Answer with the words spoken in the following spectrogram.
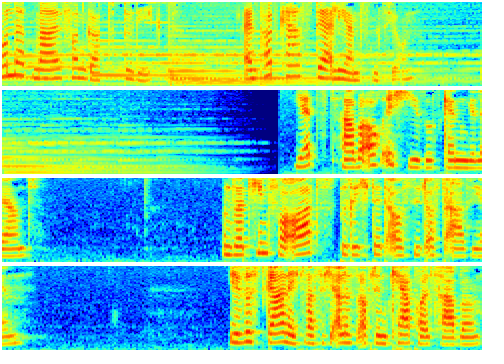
Hundertmal von Gott bewegt. Ein Podcast der Allianzmission. Jetzt habe auch ich Jesus kennengelernt. Unser Team vor Ort berichtet aus Südostasien. Ihr wisst gar nicht, was ich alles auf dem Kerbholz habe,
